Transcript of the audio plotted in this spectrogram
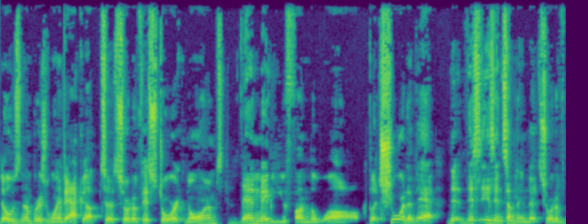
those numbers went back up to sort of historic norms, then maybe you fund the wall. But short of that, th- this isn't something that sort of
